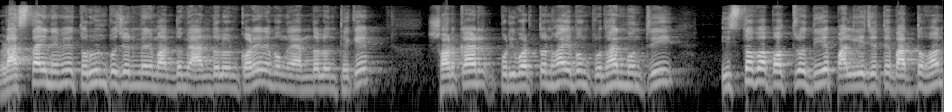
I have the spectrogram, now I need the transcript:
রাস্তায় নেমে তরুণ প্রজন্মের মাধ্যমে আন্দোলন করেন এবং আন্দোলন থেকে সরকার পরিবর্তন হয় এবং প্রধানমন্ত্রী ইস্তফাপত্র দিয়ে পালিয়ে যেতে বাধ্য হন।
